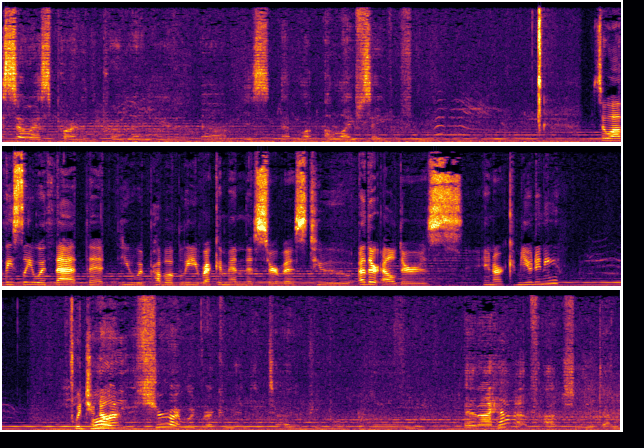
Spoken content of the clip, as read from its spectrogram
SOS part of the program here um, is a lifesaver for me. So obviously with that, that you would probably recommend this service to other elders in our community? Would you well, not? Sure, I would recommend it to other people. Um, and I have actually done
